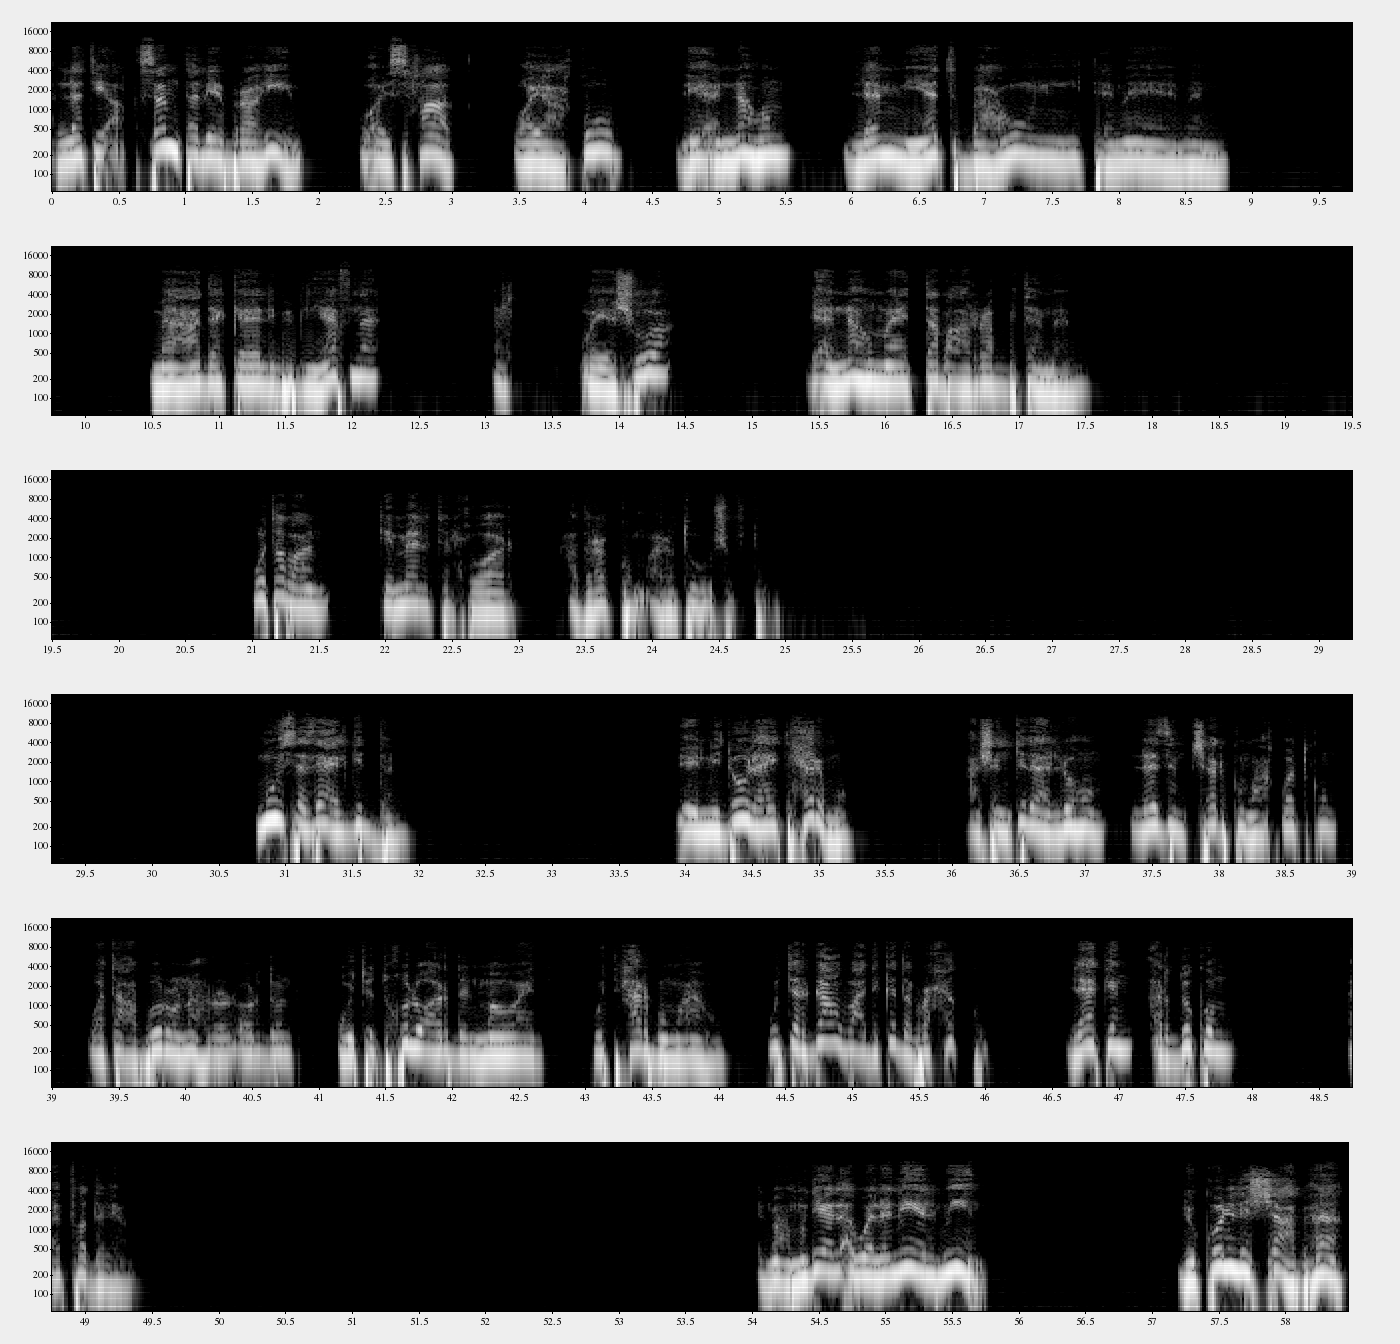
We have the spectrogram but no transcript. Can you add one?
التي أقسمت لإبراهيم وإسحاق ويعقوب لأنهم لم يتبعوني تماما. ما عدا كالب بن يفنى ويشوع لأنهما اتبع الرب تماما. وطبعا كمالة الحوار حضراتكم قرأتوه وشفتوه موسى زعل جدا لأن دول هيتحرموا. عشان كده قال لهم لازم تشاركوا مع اخواتكم وتعبروا نهر الأردن وتدخلوا أرض الموعد وتحاربوا معاهم وترجعوا بعد كده براحتكم. لكن أرضكم اتفضل يا عم. المعمودية الأولانية لمين؟ لكل الشعب ها؟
